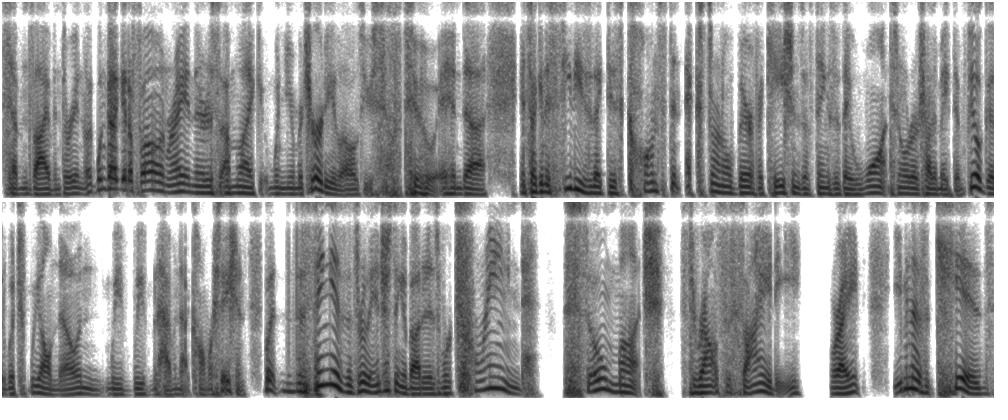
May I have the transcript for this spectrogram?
seven, five, and three, and like, when can I get a phone, right? And there's, I'm like, when your maturity levels yourself too. And, uh, and so I'm going to see these like these constant external verifications of things that they want in order to try to make them feel good, which we all know. And we've, we've been having that conversation. But the thing is, that's really interesting about it is we're trained so much throughout society right? Even as kids,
